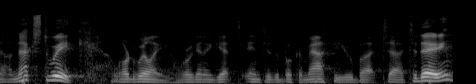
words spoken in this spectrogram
Now, next week, Lord willing, we're going to get into the book of Matthew, but uh, today,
